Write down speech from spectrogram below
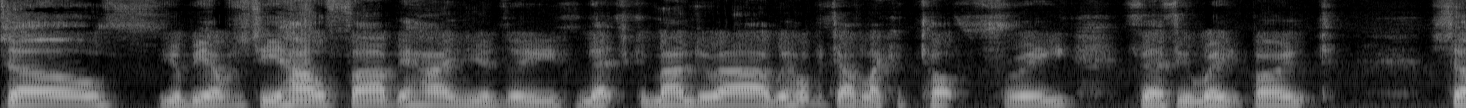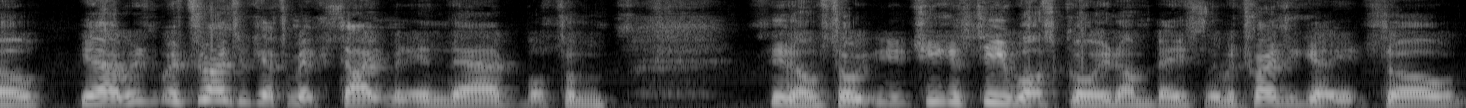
So you'll be able to see how far behind you the next commander are. We're hoping to have like a top three for every waypoint. So yeah, we're, we're trying to get some excitement in there, but some, you know, so you, you can see what's going on. Basically, we're trying to get it so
